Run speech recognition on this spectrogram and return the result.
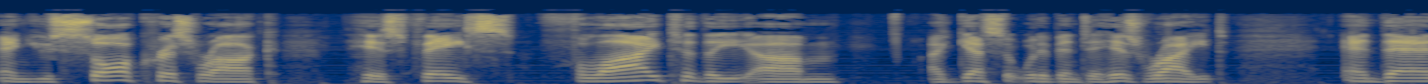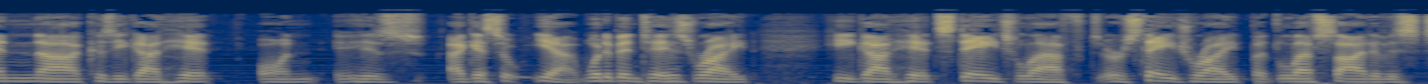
and you saw Chris Rock, his face fly to the, um, I guess it would have been to his right. And then, uh, cause he got hit on his, I guess, it, yeah, it would have been to his right. He got hit stage left or stage right, but the left side of his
